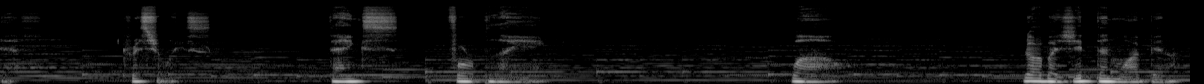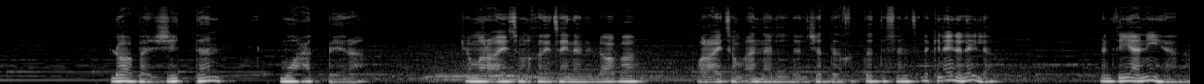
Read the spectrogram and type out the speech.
F. Chrysalis thanks for playing. واو لعبة جدا معبرة. لعبة جدا معبرة. كما رأيتم لقد انتهينا من اللعبة ورأيتم أن الجدة قد دفنت لكن أين ليلى؟ من ذي يعنيه هذا؟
